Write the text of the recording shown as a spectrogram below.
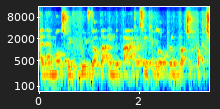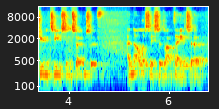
And then once we've, we've got that in the bag, I think it will open up opportunities in terms of analysis of that data.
